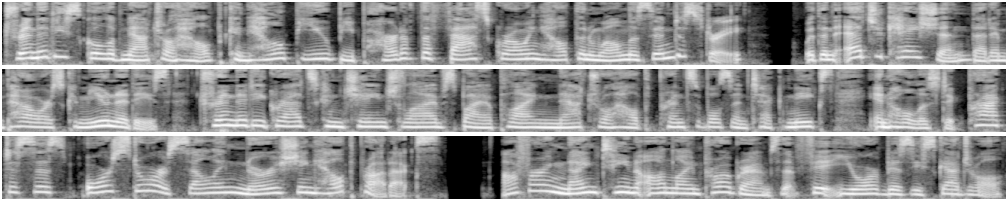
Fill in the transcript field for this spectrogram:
Trinity School of Natural Health can help you be part of the fast growing health and wellness industry. With an education that empowers communities, Trinity grads can change lives by applying natural health principles and techniques in holistic practices or stores selling nourishing health products. Offering 19 online programs that fit your busy schedule,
